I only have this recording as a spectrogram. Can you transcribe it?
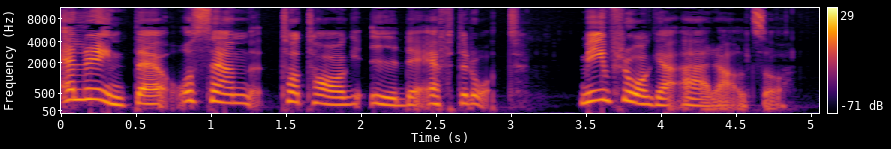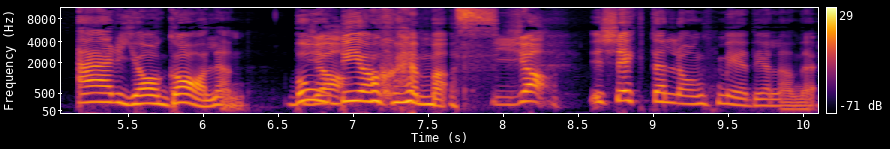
eller inte och sen ta tag i det efteråt. Min fråga är alltså, är jag galen? Borde Ja. jag skämmas? Ja. Ursäkta långt meddelande.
